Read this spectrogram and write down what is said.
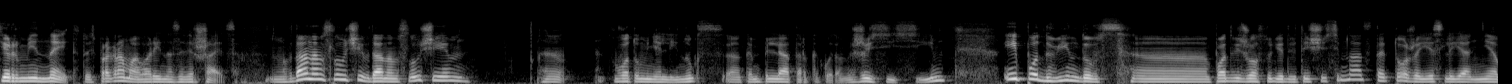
terminate, то есть программа аварийно завершается. В данном случае, в данном случае, э, вот у меня Linux, э, компилятор какой там, GCC, и под Windows, э, под Visual Studio 2017 тоже, если я не,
